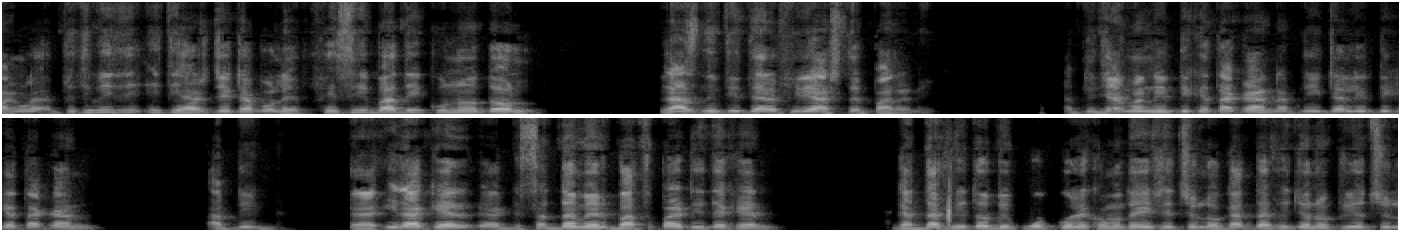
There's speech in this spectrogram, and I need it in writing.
বাংলা, পৃথিবীর ইতিহাস যেটা বলে, ফেসিবাদী কোনো দল রাজনীতিতে আর ফিরে আসতে পারেনি। আপনি জার্মানির দিকে তাকান, আপনি ইটালির দিকে তাকান, আপনি ইরাকের সাদ্দামের বাথ পার্টি দেখেন গাদ্দাফি তো বিপ্লব করে ক্ষমতায় এসেছিল, গাদ্দাফি জনপ্রিয় ছিল,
